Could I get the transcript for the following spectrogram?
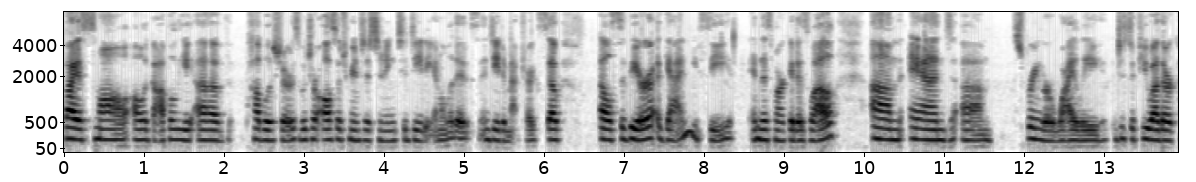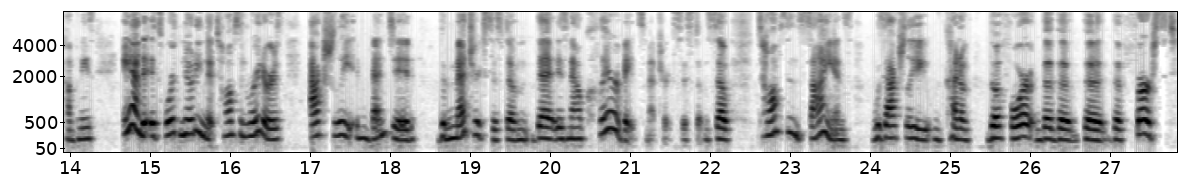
by a small oligopoly of publishers, which are also transitioning to data analytics and data metrics. So Elsevier, again, you see in this market as well, um, and um, Springer, Wiley, just a few other companies. And it's worth noting that Thomson Reuters actually invented the metric system that is now Clarivate's metric system. So Thomson Science was actually kind of the for the the the the first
